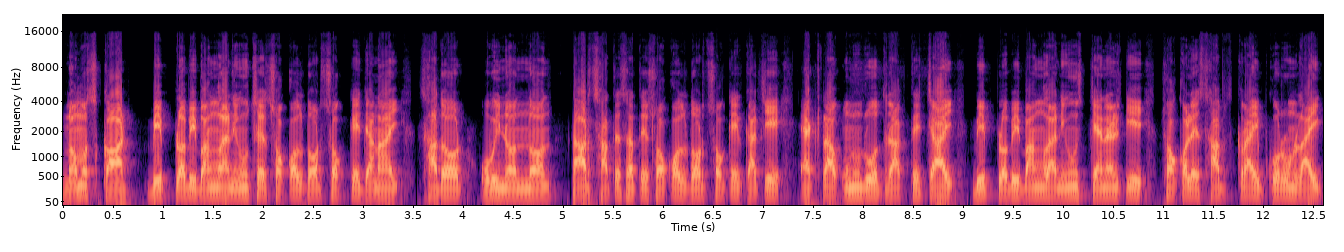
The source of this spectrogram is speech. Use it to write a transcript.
নমস্কার। বিপ্লবী বাংলা নিউজের সকল দর্শককে জানাই সাদর অভিনন্দন। তার সাথে সাথে সকল দর্শকের কাছে একটা অনুরোধ রাখতে চাই। বিপ্লবী বাংলা নিউজ চ্যানেলটি সকলে সাবস্ক্রাইব করুন, লাইক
